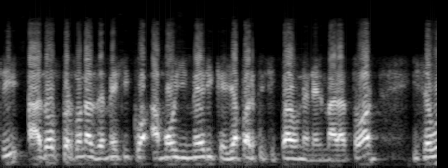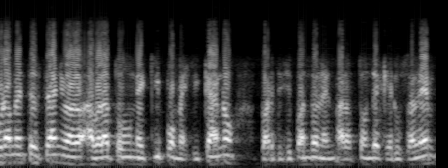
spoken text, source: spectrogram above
sí, a dos personas de México, a Moy y Mary que ya participaron en el maratón y seguramente este año habrá todo un equipo mexicano participando en el maratón de Jerusalén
